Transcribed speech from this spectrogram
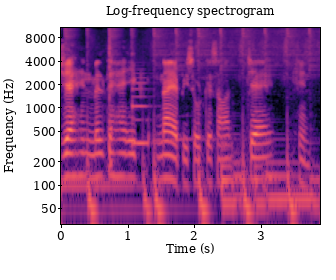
जय हिंद, मिलते हैं एक नए एपिसोड के साथ। जय हिंद।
